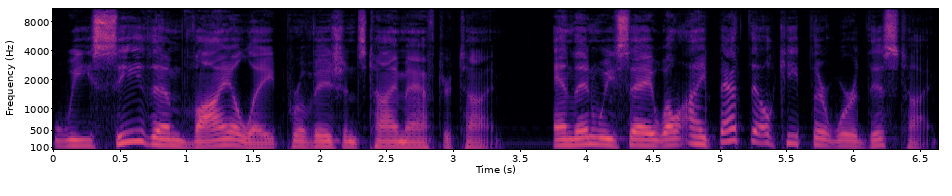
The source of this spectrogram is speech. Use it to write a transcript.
we see them violate provisions time after time. And then we say, well, I bet they'll keep their word this time.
